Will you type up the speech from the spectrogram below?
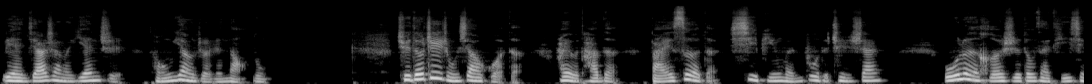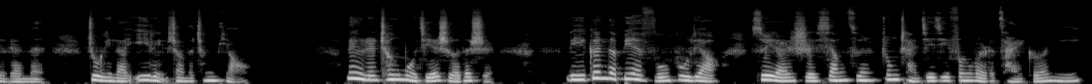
脸颊上的胭脂。同样惹人恼怒。取得这种效果的，还有他的白色的细平纹布的衬衫，无论何时都在提醒人们注意那衣领上的撑条。令人瞠目结舌的是，里根的便服布料虽然是乡村中产阶级风味的彩格呢，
